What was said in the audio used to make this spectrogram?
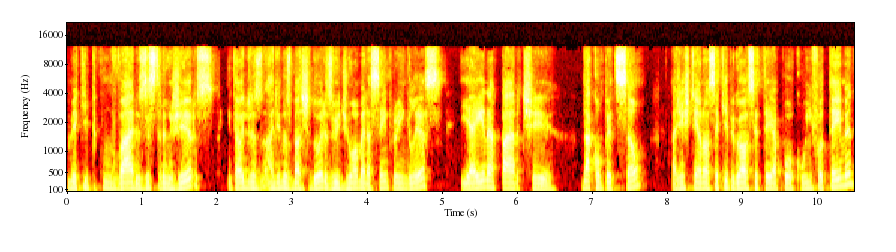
uma equipe com vários estrangeiros. Então, ali nos, ali nos bastidores, o idioma era sempre o inglês. E aí, na parte da competição, a gente tem a nossa equipe, igual eu citei há pouco, o Infotainment,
